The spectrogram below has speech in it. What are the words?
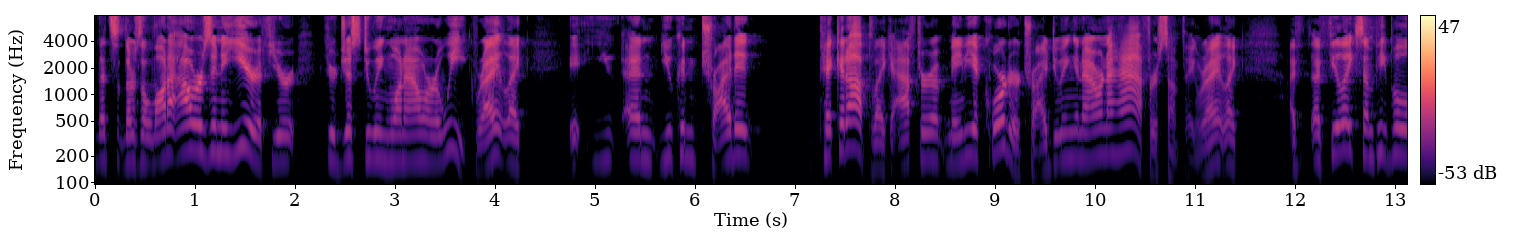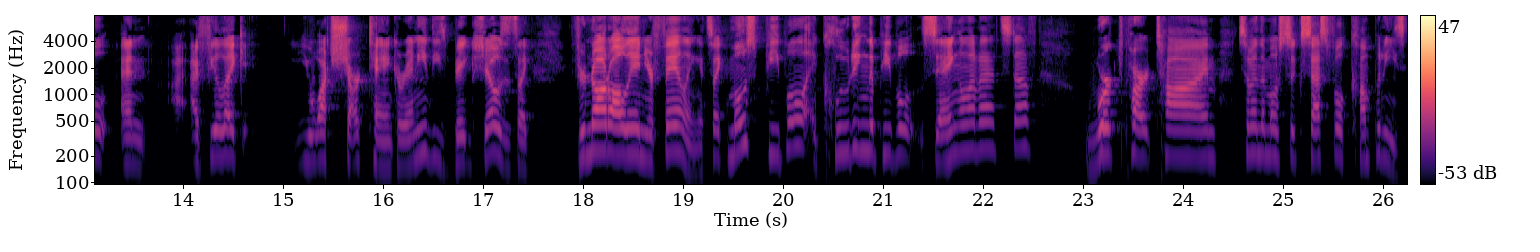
that's there's a lot of hours in a year if you're if you're just doing 1 hour a week, right? Like it, you and you can try to pick it up like after a, maybe a quarter try doing an hour and a half or something right like i, I feel like some people and I, I feel like you watch shark tank or any of these big shows it's like if you're not all in you're failing. It's like most people including the people saying a lot of that stuff worked part-time. Some of the most successful companies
